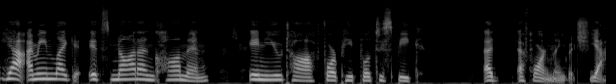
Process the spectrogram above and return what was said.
Yeah, I mean, like it's not uncommon for sure. in Utah for people to speak a, a foreign language. Yeah.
